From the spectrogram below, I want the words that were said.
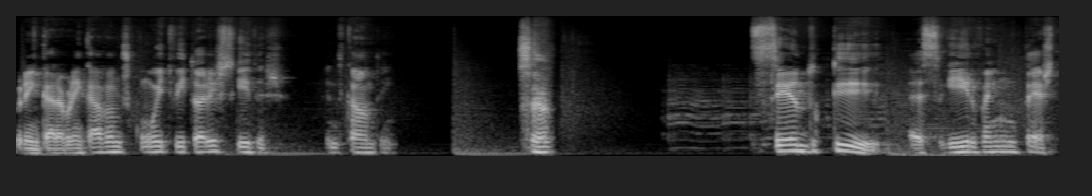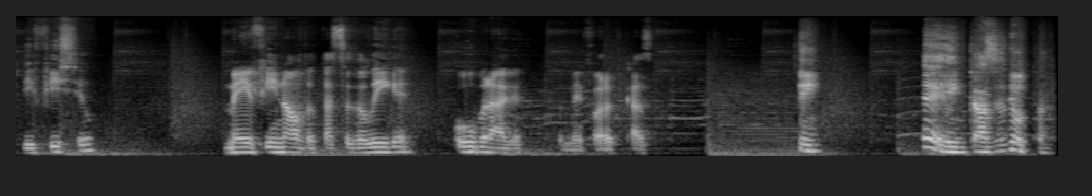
Brincar a brincar, vamos com oito vitórias seguidas. And counting. Certo. Sendo que a seguir vem um teste difícil, meia final da taça da Liga, com o Braga, também fora de casa. Sim. É em casa neutra.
